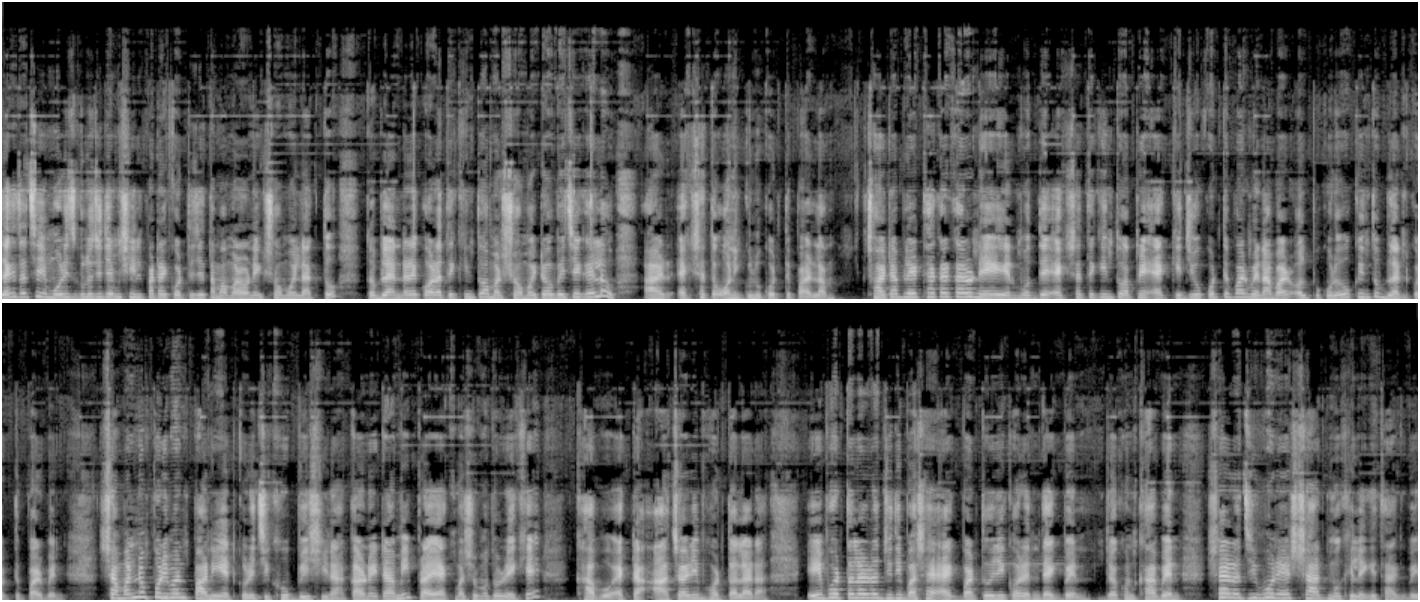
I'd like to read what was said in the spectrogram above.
দেখা যাচ্ছে এই মরিচগুলো যদি আমি শিলপাটায় করতে যেতাম, আমার অনেক সময় লাগতো। তো ব্ল্যান্ডারে করাতে কিন্তু আমার সময়টাও বেঁচে গেল, আর একসাথে অনেকগুলো করতে পারলাম। ছয়টা ব্লেড থাকার কারণে এর মধ্যে একসাথে কিন্তু আপনি এক কেজিও করতে পারবেন, আবার অল্প করেও কিন্তু ব্ল্যান্ড করতে পারবেন। সামান্য পরিমাণ পানি অ্যাড করেছি খুব বেশি না, কারণ এটা আমি প্রায় এক মাসের মতো রেখে খাব। একটা আচারি ভর্তালারা। এই ভর্তালারা যদি বাসায় একবার তৈরি করেন, দেখবেন যখন খাবেন, সারা জীবনের স্বাদ মুখে লেগে থাকবে।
